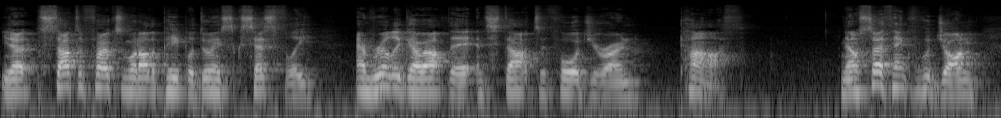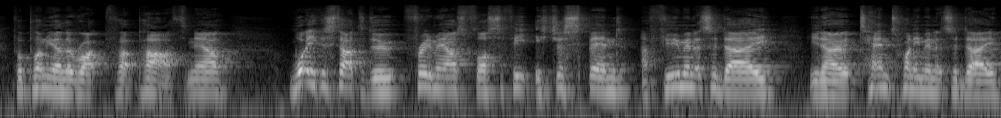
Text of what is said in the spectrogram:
you know, start to focus on what other people are doing successfully, and really go out there and start to forge your own path. Now, I'm so thankful for John for putting me on the right path. Now, what you can start to do, Freedom Hours philosophy, is just spend a few minutes a day, you know, 10, 20 minutes a day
